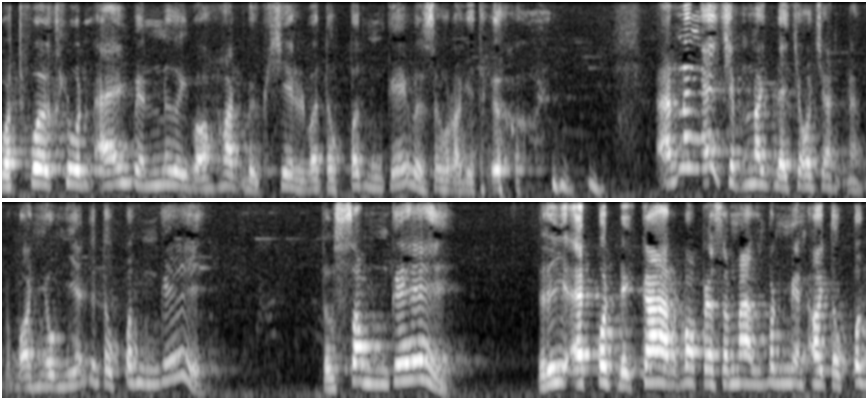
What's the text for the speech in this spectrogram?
បើធ្វើខ្លួនឯងវានឿយវាហត់វាខ្ជិលបើទៅពឹងគេវាសូរឲ្យគេធ្វើអាហ្នឹងឯងចំណុចដែលចូលចិត្តហ្នឹងរបស់ញោមញៀនគឺទៅពឹងគេទៅសំគេរីឯពុទ្ធដីការបស់ព្រះសម្មាសម្ពុទ្ធមានឲ្យទៅពឹង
